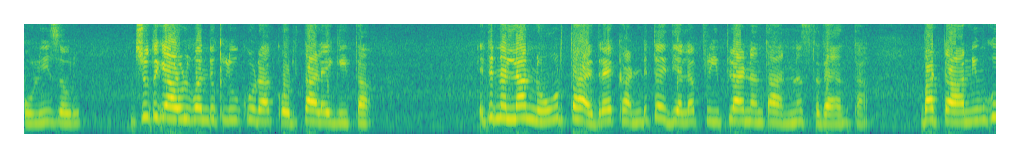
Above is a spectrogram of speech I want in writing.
ಪೊಲೀಸ್ ಅವರು. ಜೊತೆಗೆ ಅವಳು ಒಂದು ಕ್ಲೂ ಕೂಡ ಕೊಡ್ತಾಳೆ ಗೀತಾ. ಇದನ್ನೆಲ್ಲ ನೋಡ್ತಾ ಇದ್ರೆ ಖಂಡಿತ ಇದೆಯಲ್ಲ ಪ್ರೀ ಪ್ಲ್ಯಾನ್ ಅಂತ ಅನ್ನಿಸ್ತದೆ ಅಂತ. ಬಟ್ ನಿಮಗೂ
